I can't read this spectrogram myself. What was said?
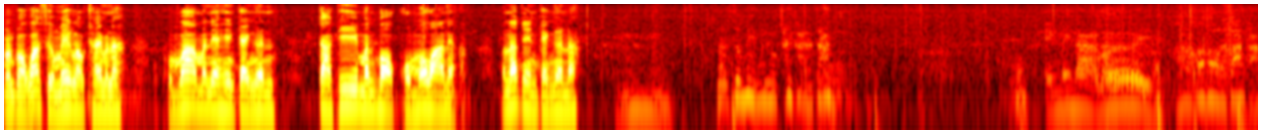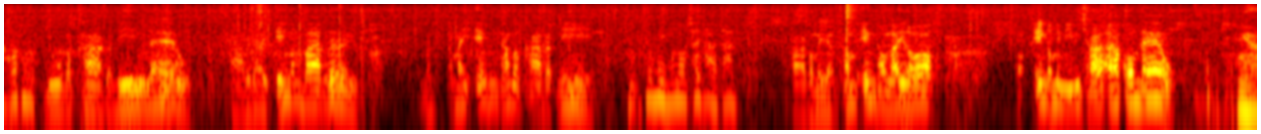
มันบอกว่าเสือเมฆหลอกใช้มันนะ ผมว่ามันเนี่ยเห็นแก่เงิน จากที่มันบอกผมเมื่อวานเนี่ย มันน่าจะเห็นแก่เงินนะ เสื้อเสื้อเมฆมันหลอกใช้ข้าอาจารย์ เองไม่น่าเลย ข้าขอโทษอาจารย์ข้าขอโทษ อยู่กับข้าก็ ดีอยู่แล้วข้าไม่ได้เองลำบากเลย มันทำไมเองถึงทำกับข้าแบบนี้เสื้อเสื้อเมฆมันหลอกใช้ข้าอาจารย์ข้าก็ไม่อยากทำเองเท่าไหรหรอกเพราะเองก็ไม่มีวิชาอาคมแล้ว เนี่ย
